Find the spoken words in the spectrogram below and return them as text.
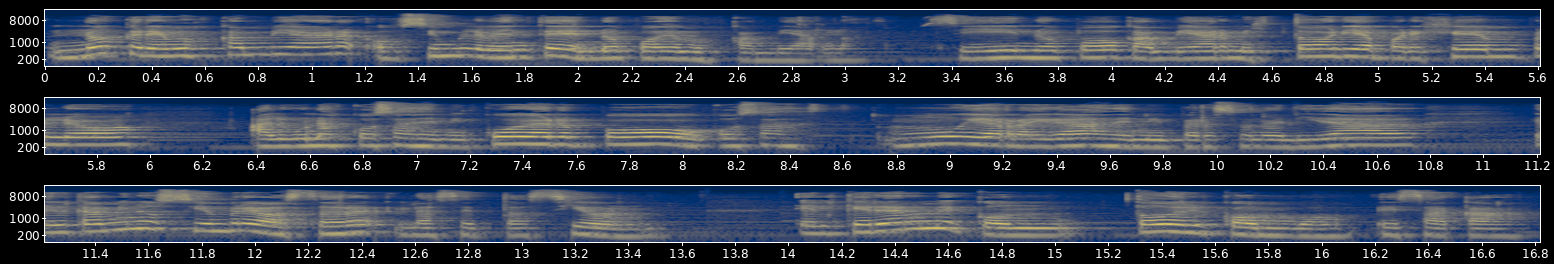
no queremos cambiar o simplemente no podemos cambiarlas. ¿sí? No puedo cambiar mi historia, por ejemplo, algunas cosas de mi cuerpo o cosas muy arraigadas de mi personalidad. El camino siempre va a ser la aceptación. El quererme con todo el combo es acá,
